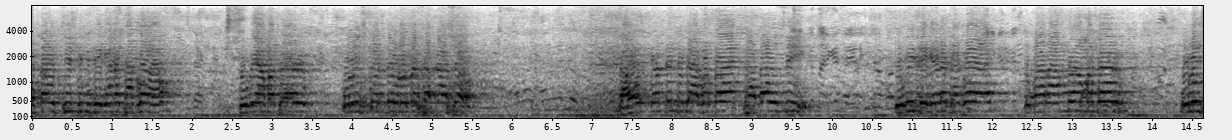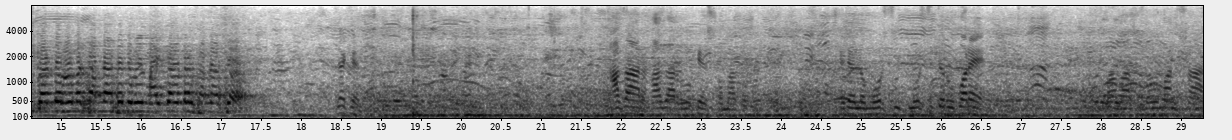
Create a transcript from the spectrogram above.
এটা হচ্ছে তুমি যেখানে থাকো তুমি আমাদের পুলিশ কন্ট্রোল রুমের সামনে আসো। দাউদ কেন্দ্র থেকে আগত সাদা উসি তুমি যেখানে থাকো, তোমার আমরা আমাদের পুলিশ কন্ট্রোল রুমের সামনে আছে তুমি মাইক কাউন্টারের সামনে আসো। দেখেন, হাজার হাজার লোকের সমাগম। এটা হলো মসজিদ, মসজিদের উপরে বাবা সলমান শাহ।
